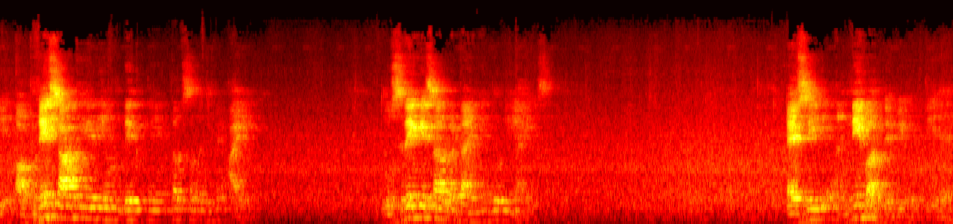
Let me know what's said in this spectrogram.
ये अपने साथ यदि हम देखते हैं, तब समझ में आएगी। दूसरे के साथ घटाएँगे तो नहीं आएगी ऐसी ही अन्य बातें भी होती है।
